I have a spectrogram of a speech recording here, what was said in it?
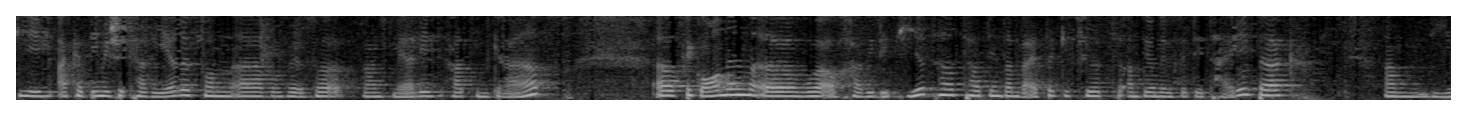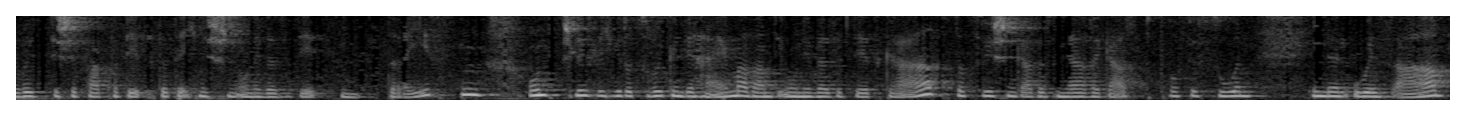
die akademische Karriere von äh, Professor Franz Merli hat in Graz äh, begonnen, äh, wo er auch habilitiert hat, hat ihn dann weitergeführt an die Universität Heidelberg, an die Juristische Fakultät der Technischen Universität in Dresden und schließlich wieder zurück in die Heimat an die Universität Graz. Dazwischen gab es mehrere Gastprofessuren in den USA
